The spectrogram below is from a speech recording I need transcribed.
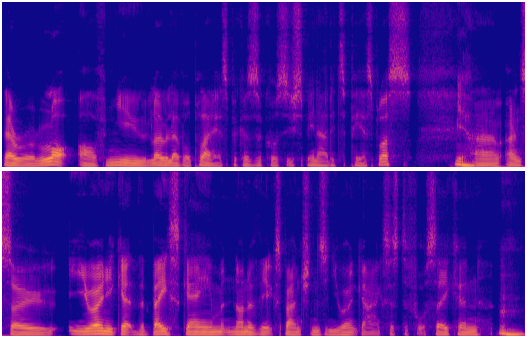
there were a lot of new low level players because of course it's been added to PS Plus. Yeah. Uh, and so you only get the base game, none of the expansions, and you won't get access to Forsaken. Mhm.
